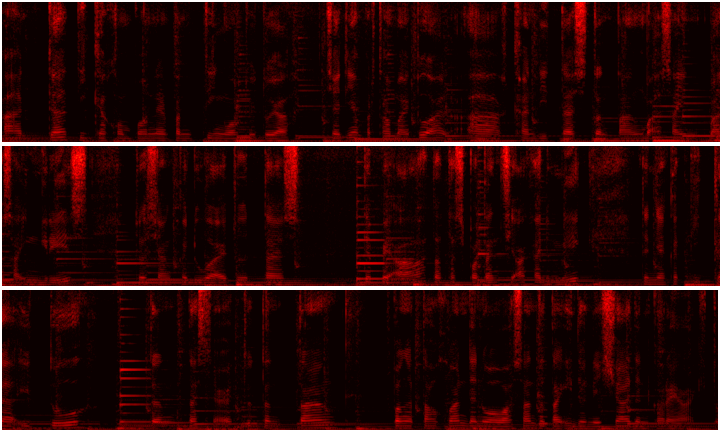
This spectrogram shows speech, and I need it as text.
ada tiga komponen penting waktu itu ya. Jadi yang pertama itu akan dites tentang bahasa bahasa Inggris, terus yang kedua itu tes TPA atau tes potensi akademik, dan yang ketiga itu tesnya itu tentang pengetahuan dan wawasan tentang Indonesia dan Korea gitu.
